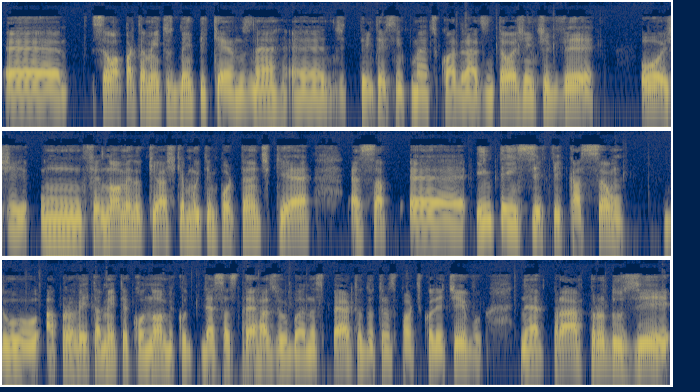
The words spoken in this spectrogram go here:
é, são apartamentos bem pequenos, né, de 35 metros quadrados. Então a gente vê hoje um fenômeno que eu acho que é muito importante, que é essa é, intensificação do aproveitamento econômico dessas terras urbanas perto do transporte coletivo, né, para produzir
